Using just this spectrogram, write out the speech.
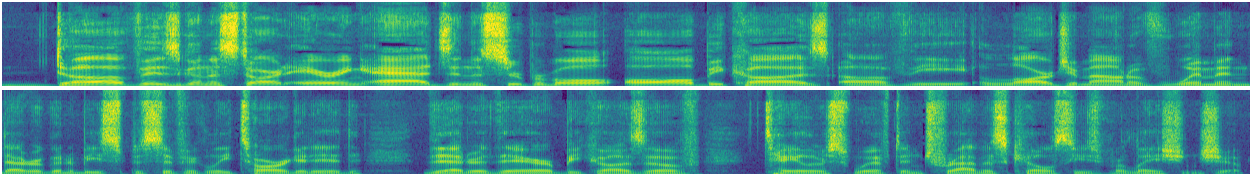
Dove is going to start airing ads in the Super Bowl, all because of the large amount of women that are going to be specifically targeted that are there because of Taylor Swift and Travis Kelce's relationship.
